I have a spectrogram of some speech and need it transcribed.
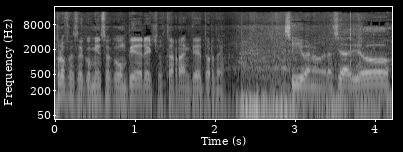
profe se comienza con un pie derecho este arranque de torneo. Sí, bueno, gracias a Dios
